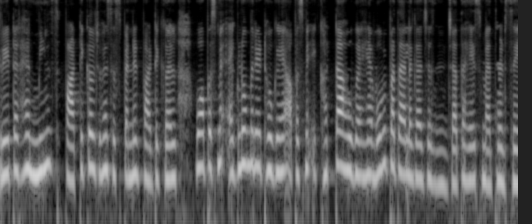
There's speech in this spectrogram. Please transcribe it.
ग्रेटर है मीन्स पार्टिकल जो है सस्पेंडेड पार्टिकल वो आपस में एग्लोमरेट हो गए, आपस में इकट्ठा हो गए हैं, वो भी पता लगाया जाता है इस मेथड से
